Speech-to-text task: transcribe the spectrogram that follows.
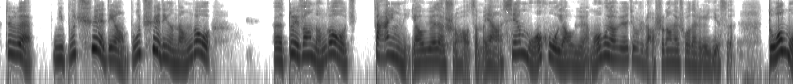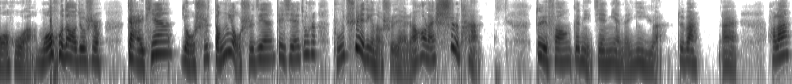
对不对？你不确定，不确定能够，呃，对方能够答应你邀约的时候怎么样？先模糊邀约，模糊邀约就是老师刚才说的这个意思，多模糊啊，模糊到就是。改天有时等有时间，这些就是不确定的时间，然后来试探对方跟你见面的意愿，对吧？哎，好了，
